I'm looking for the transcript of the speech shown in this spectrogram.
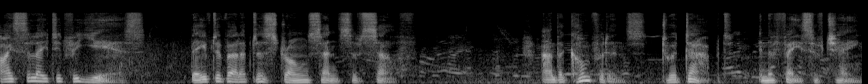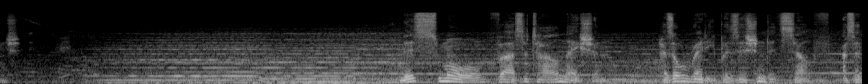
Isolated for years, they've developed a strong sense of self and the confidence to adapt in the face of change. This small, versatile nation has already positioned itself as a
